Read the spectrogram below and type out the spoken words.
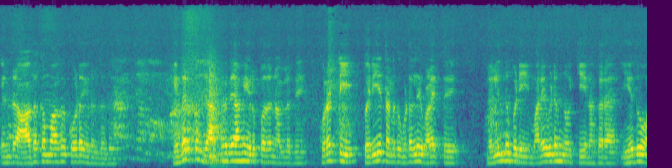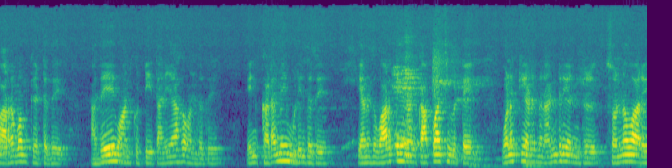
என்று ஆதகமாக கூட இருந்தது. எதற்கும் ஜாக்கிரதையாக இருப்பது நல்லது. குரட்டி பெரிய தனது உடலை வளைத்து நெளிந்தபடி மறைவிடம் நோக்கி நகர ஏதோ அரவம் கேட்டது. அதே வான்குட்டி தனியாக வந்தது. என் கடமை முடிந்தது. எனது வார்த்தையை நான் காப்பாற்றி விட்டேன் உனக்கு எனது நன்றி என்று சொன்னவாறு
